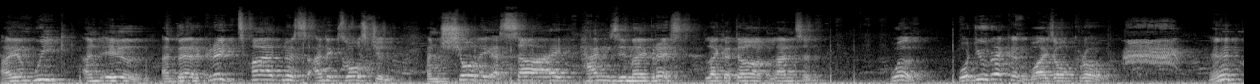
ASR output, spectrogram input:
I am weak and ill, and bear great tiredness and exhaustion, and surely a sigh hangs in my breast like a dark lantern. Well, what do you reckon, wise old crow? Eh?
